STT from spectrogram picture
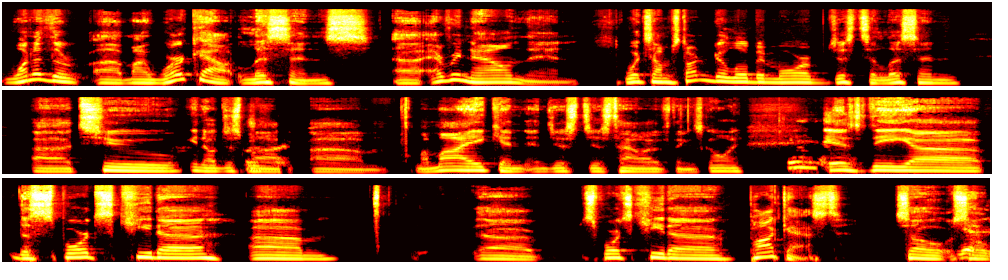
one of the uh my workout listens uh every now and then which I'm starting to do a little bit more just to listen uh to you know just my um my mic and and just just how everything's going Yeah. is the uh the Sportskeeda um uh Sportskeeda podcast so so Yeah.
